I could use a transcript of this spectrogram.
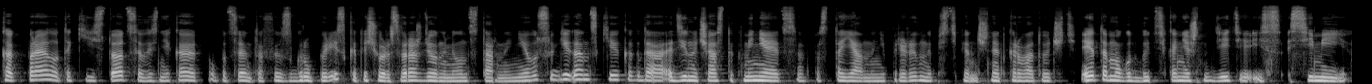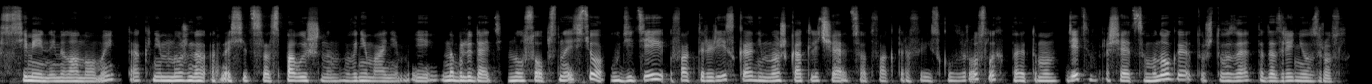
Как правило, такие ситуации возникают у пациентов из группы риска. Это еще раз врожденные меланоцитарные невусы гигантские, когда один участок меняется постоянно, непрерывно, постепенно начинает кровоточить. Это могут быть, конечно, дети из семей с семейной меланомой. Так, к ним нужно относиться с повышенным вниманием и наблюдать. Но, собственно, и все. У детей факторы риска немножко отличаются от факторов риска у взрослых, поэтому детям прощается многое, то, что вызывает подозрение у взрослых.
